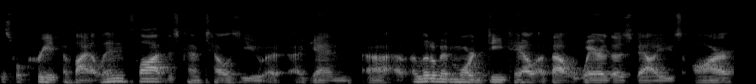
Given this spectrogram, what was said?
This will create a violin plot. This kind of tells you, uh, again, uh, a little bit more detail about where those values are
